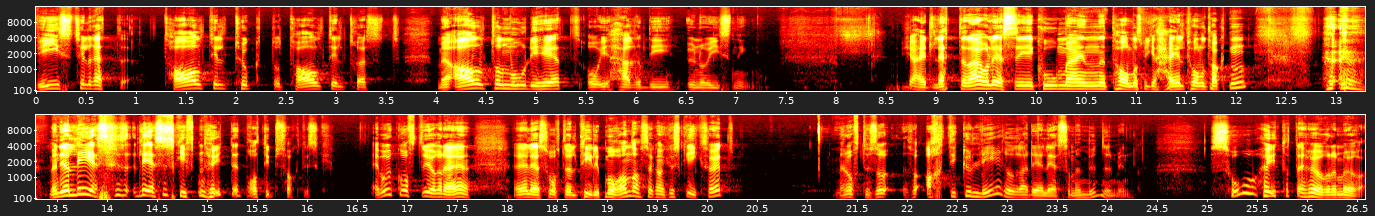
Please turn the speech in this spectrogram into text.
vis til rette, tal til tukt og tal til trøst med all tålmodighet og iherdig undervisning. Ikke helt lett det der å lese i kor med en taler som ikke helt holder takten. Men det å lese, lese Skriften høyt er et bra tips, faktisk. Jeg bruker ofte å gjøre det. Jeg leser ofte tidlig på morgenen, da, så jeg kan ikke skrike så høyt. Men ofte så, så artikulerer jeg det jeg leser, med munnen min. Så høyt at jeg hører det med øra.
